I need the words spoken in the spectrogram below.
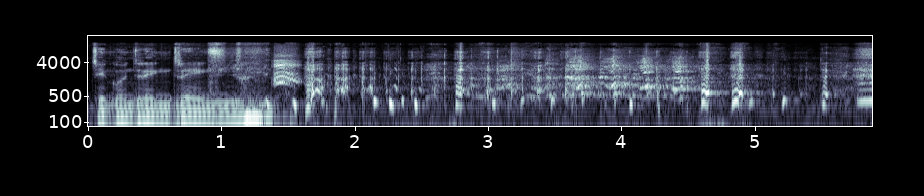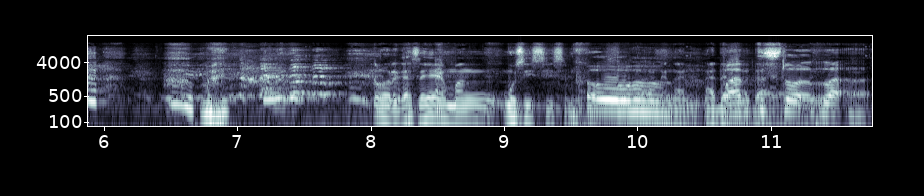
Jenggon jreng jreng. Keluarga saya emang musisi semua. Oh, dengan ada la-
